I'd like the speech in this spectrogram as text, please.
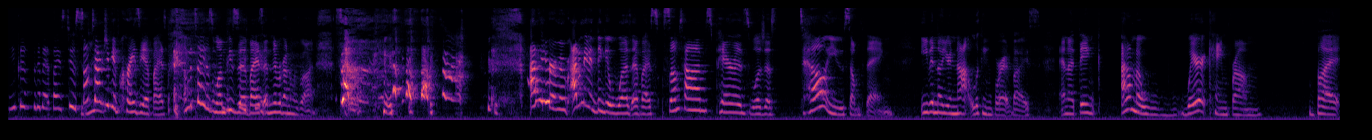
You give good advice too. Sometimes you give crazy advice. I'm gonna tell you this one piece of advice, and then we're gonna move on. So. I don't even remember. I don't even think it was advice. Sometimes parents will just tell you something, even though you're not looking for advice. And I think, I don't know where it came from, but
